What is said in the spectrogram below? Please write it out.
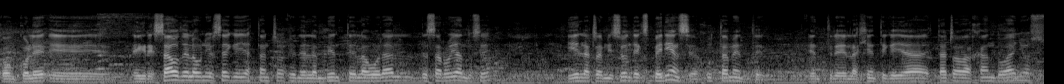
con eh, egresados de la universidad que ya están en el ambiente laboral desarrollándose. Y es la transmisión de experiencia, justamente, entre la gente que ya está trabajando años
